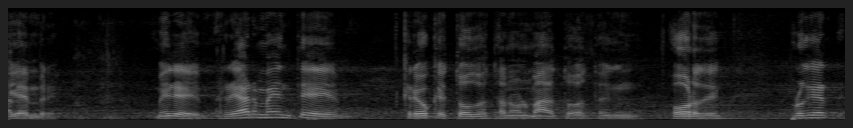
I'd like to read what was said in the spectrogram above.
Siempre. Mire, realmente creo que todo está normal, todo está en orden, porque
